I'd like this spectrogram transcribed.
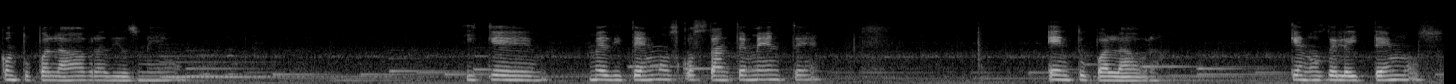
con tu palabra, Dios mío. Y que meditemos constantemente en tu palabra. Que nos deleitemos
